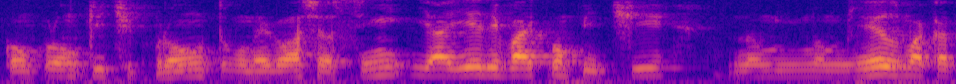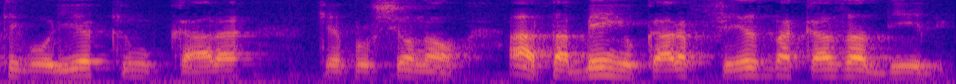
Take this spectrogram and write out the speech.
comprou um kit pronto, um negócio assim, e aí ele vai competir na mesma categoria que um cara que é profissional. Ah, tá bem, o cara fez na casa dele,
